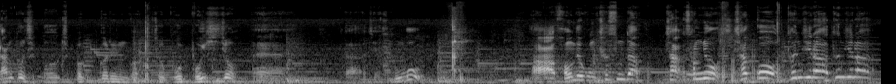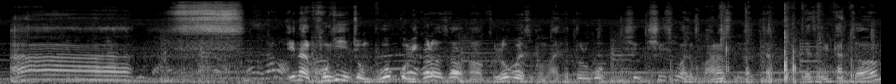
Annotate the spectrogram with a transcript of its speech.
아, 땅도 지뻑지뻑거리는 거 저 보이시죠? 예. 자, 제 3구. 아, 가운데 공 쳤습니다. 자, 3루 잡고 던지나 던지나. 아. 이날 공이 좀 무겁고 미끄러워서 어, 글로브에서도 많이 헛돌고 시- 실수가 좀 많았습니다. 자, 그래서 1타점.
